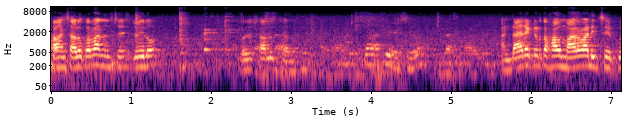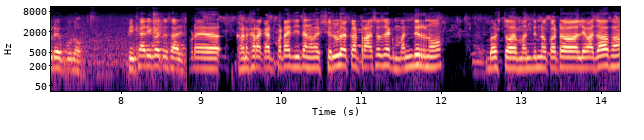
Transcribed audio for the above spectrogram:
ખાવાનું ચાલુ કરવાનું છે. જોઈ લો. બધું ચાલુ જ ચાલુ અને ડાયરેક્ટર તો હાવ મારવાડી જ છે પૂરેપૂરો. ભિખારી કહો તો સારી આપણે ઘણખરા કટ પટાઈ દીધા હવે છેલ્લો એક કટ રાખ્યો છે એક મંદિરનો. બસ તો હવે મંદિરનો કટ લેવા જાવ છો.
